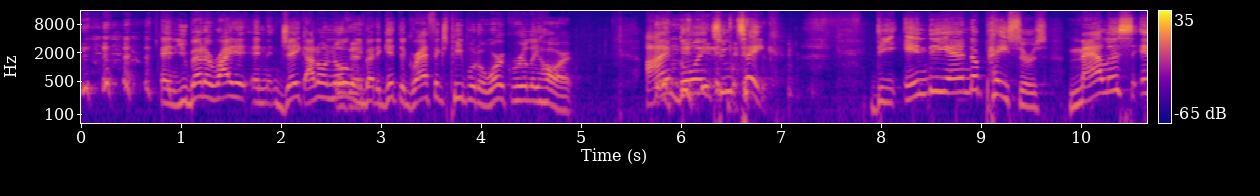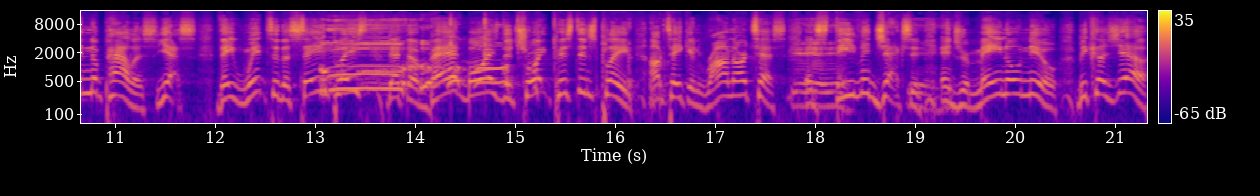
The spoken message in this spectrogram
and you better write it. And Jake, I don't know. Okay. You better get the graphics people to work really hard. I'm going to take the Indiana Pacers, Malice in the Palace. Yes, they went to the same place that the bad boys Detroit Pistons played. I'm taking Ron Artest Yeah, and yeah, yeah. Stephen Jackson and Jermaine O'Neal because yeah,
